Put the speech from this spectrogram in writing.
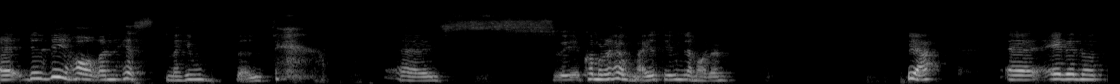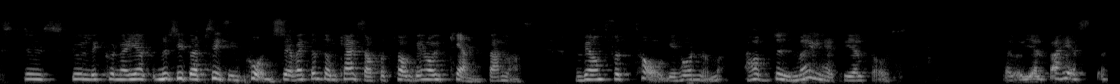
Eh, du, vi har en häst med hovböld. Eh, kommer du ihåg mig ute i Humlamaden? Ja. Eh, är det något du skulle kunna hjälpa? Nu sitter jag precis i en podd så jag vet inte om Kajsa har fått tag, vi har ju Kent annars. Men vi har inte fått tag i honom. Har du möjlighet att hjälpa oss? Eller hjälpa hästen?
